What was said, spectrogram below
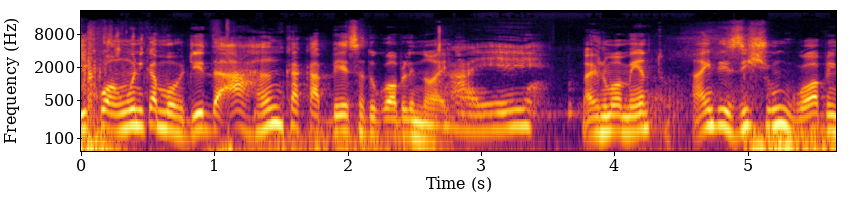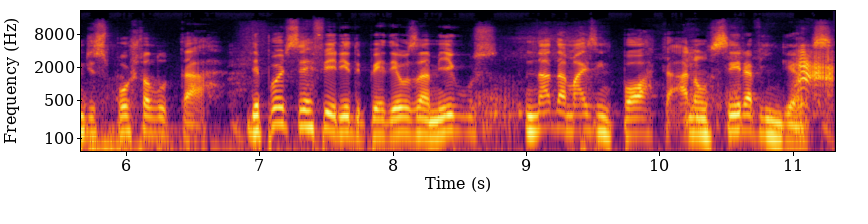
E com a única mordida arranca a cabeça do goblinoide. Aí. Mas no momento, ainda existe um Goblin disposto a lutar. Depois de ser ferido e perder os amigos, nada mais importa a não ser a vingança.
